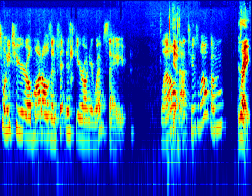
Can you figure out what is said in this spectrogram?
22 year old models and fitness gear on your website well Yeah. that's who's welcome Right.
